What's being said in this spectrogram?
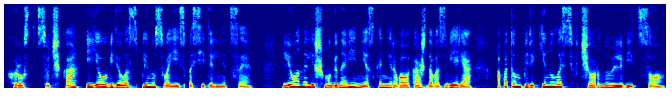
Хруст сучка, и я увидела спину своей спасительницы. Леона лишь мгновение сканировала каждого зверя, а потом перекинулась в черную львицу.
